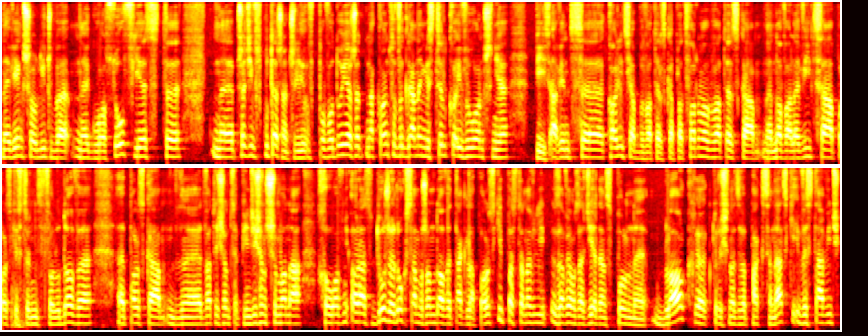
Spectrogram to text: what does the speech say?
największą liczbę e, głosów jest e, przeciwskuteczne, czyli powoduje, że na końcu wygranym jest tylko i wyłącznie PiS, a więc e, Koalicja Obywatelska, Platforma Obywatelska, Nowa Lewica, Polskie Stronnictwo Ludowe, e, Polska e, 2050 Szymona Hołowni oraz duży ruch samorządowy Tak dla Polski postanowili zawiązać jeden wspólny blok, e, który się nazywa Pakt Senacki i wystawić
